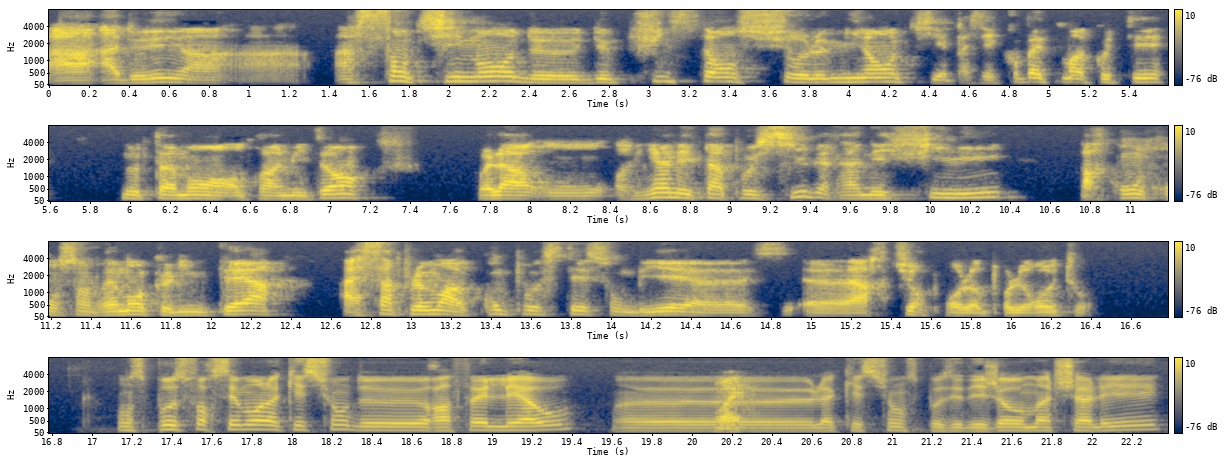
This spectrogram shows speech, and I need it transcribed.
a, donné un, sentiment de, puissance sur le Milan qui est passé complètement à côté, notamment en première mi-temps. Voilà, rien n'est impossible, rien n'est fini. Par contre, on sent vraiment que l'Inter a simplement à composter son billet, euh, euh, Arthur, pour le, pour le retour. On se pose forcément la question de Raphaël Leao. Euh, la question se posait déjà au match aller.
